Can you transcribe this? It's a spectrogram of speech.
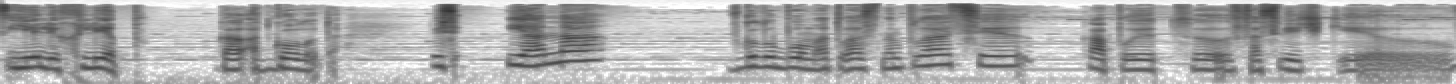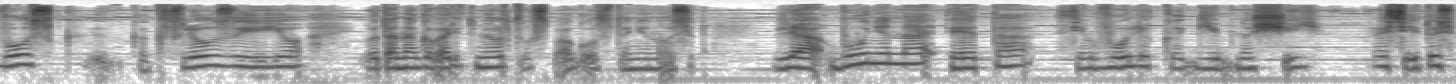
съели хлеб от голода. То есть и она в голубом атласном платье капает э, со свечки э, воск, как слезы ее, вот она говорит, мертвых с погоста не носят. Для Бунина это символика гибнущей России. То есть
